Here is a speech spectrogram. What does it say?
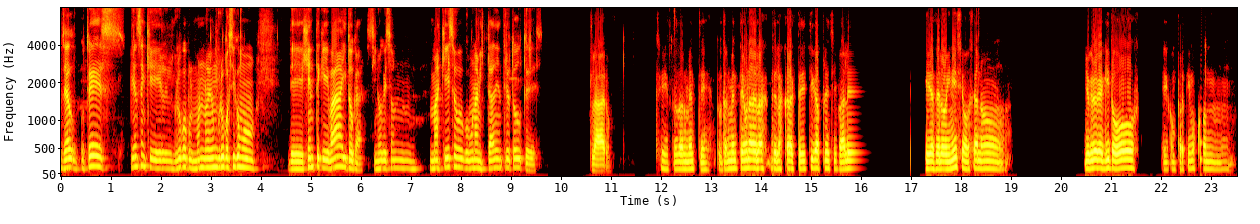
O sea, ¿ustedes piensan que el grupo Pulmón no es un grupo así como de gente que va y toca, sino que son más que eso como una amistad entre todos ustedes? Claro. Sí, totalmente, totalmente una de las, de las características principales y desde los inicios, o sea, no, yo creo que aquí todos eh, compartimos con,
